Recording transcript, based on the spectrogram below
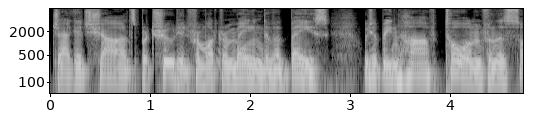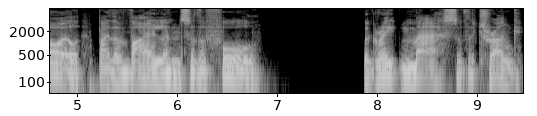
Jagged shards protruded from what remained of a base, which had been half torn from the soil by the violence of the fall. The great mass of the trunk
